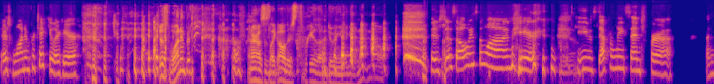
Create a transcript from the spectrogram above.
There's one in particular here. Just one in particular. and our house is like, oh, there's three of them doing it again. No, no. There's just always the one here. Yeah. He was definitely sent for a, a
